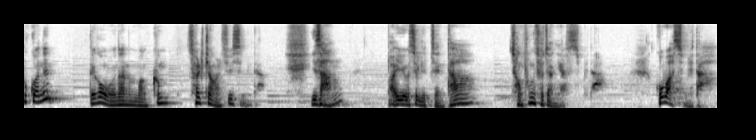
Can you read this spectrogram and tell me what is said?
효과는 내가 원하는 만큼 설정할 수 있습니다. 이상 바이오슬립센터 정풍소장이었습니다. 고맙습니다.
